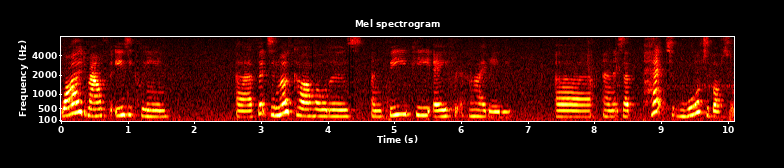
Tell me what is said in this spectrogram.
Wide mouth for easy clean. Uh, fits in most car holders and BPA for hi baby. Uh, and it's a pet water bottle.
